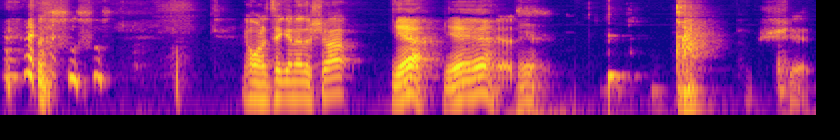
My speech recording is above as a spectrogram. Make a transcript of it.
You want to take another shot? yeah yeah yeah, Yes. yeah. Shit.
